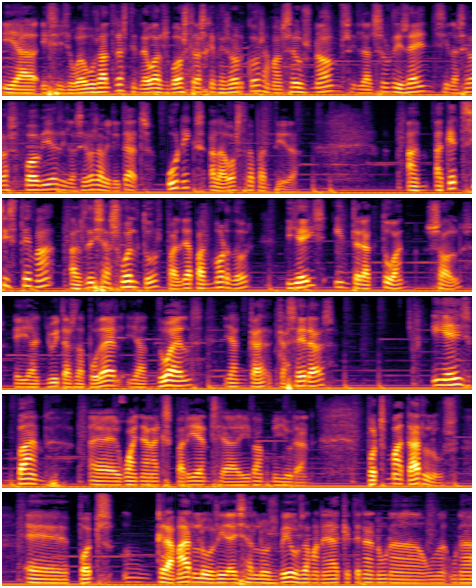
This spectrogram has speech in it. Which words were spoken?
i, a, i si jugueu vosaltres tindreu els vostres jefes orcos amb els seus noms i els seus dissenys i les seves fòbies i les seves habilitats, únics a la vostra partida aquest sistema els deixa sueltos per allà per Mordor i ells interactuen sols. Hi ha lluites de poder, hi ha duels, hi ha ca caceres i ells van eh, guanyant experiència i van millorant. Pots matar-los, eh, pots cremar-los i deixar-los vius de manera que tenen una, una, una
